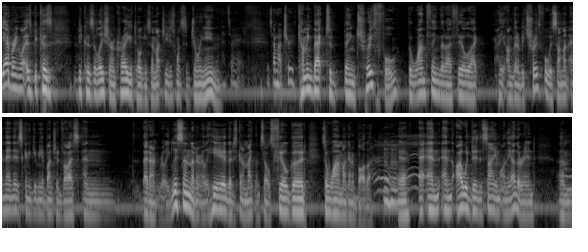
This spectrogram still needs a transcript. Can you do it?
yabbering away. Is because because Alicia and Craig are talking so much. He just wants to join in. That's right. You're talking about truth. Coming back to being truthful, the one thing that I feel like, hey, I'm going to be truthful with someone, and then they're just going to give me a bunch of advice, and they don't really listen, they don't really hear. They're just going to make themselves feel good. So why am I going to bother? Yeah, and and I would do the same on the other end. Um,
